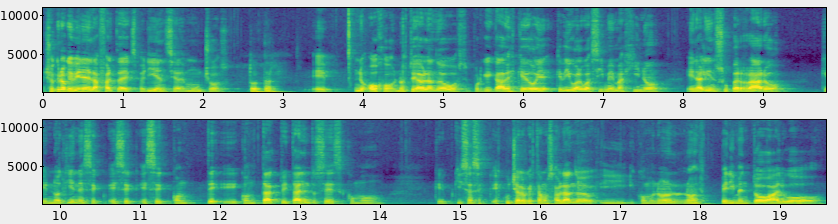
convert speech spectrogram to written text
yo creo que viene de la falta de experiencia de muchos. Total. Eh, no, ojo, no estoy hablando de vos, porque cada vez que, doy, que digo algo así me imagino en alguien súper raro que no tiene ese, ese, ese conte- eh, contacto y tal, entonces como que quizás es- escucha lo que estamos hablando y, y como no, no experimentó algo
